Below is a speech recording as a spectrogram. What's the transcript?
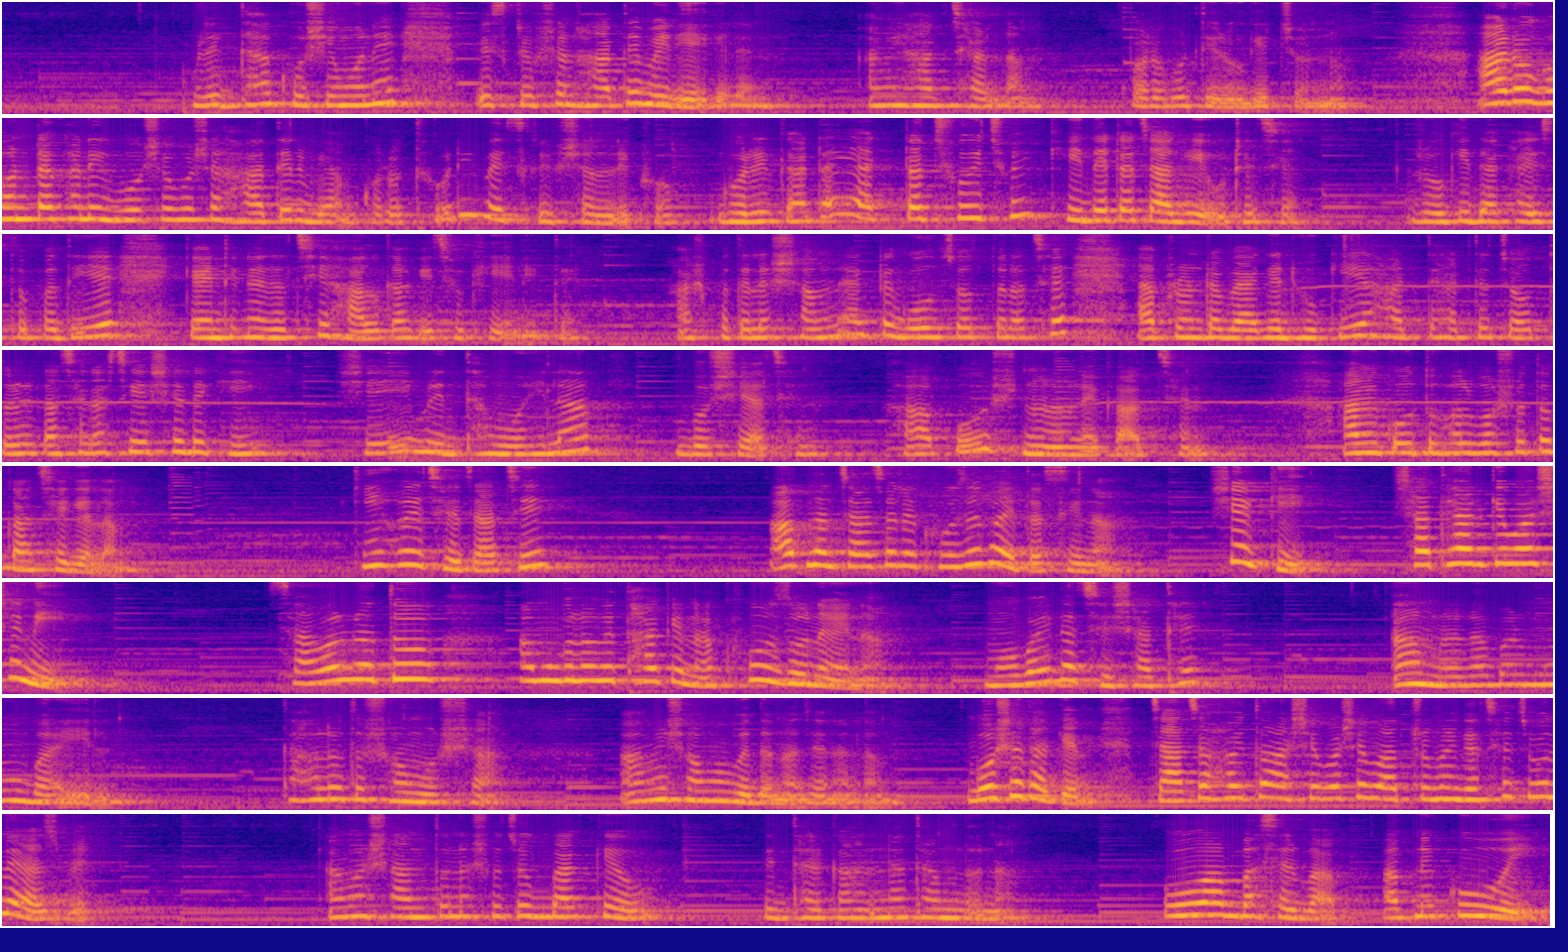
বৃদ্ধা খুশি মনে প্রেসক্রিপশন হাতে বেরিয়ে গেলেন। আমি হাত ছাড়লাম পরবর্তী রোগীর জন্য। আরও ঘন্টাখানিক বসে বসে হাতের ব্যায়াম করো, থোড়ি প্রেসক্রিপশন লিখো। ঘড়ির কাটায় একটা ছুঁই ছুঁই খিদেটা চাগিয়ে উঠেছে। রোগী দেখা ইস্তফা দিয়ে ক্যান্টিনে যাচ্ছি হালকা কিছু খেয়ে নিতে। হাসপাতালের সামনে একটা গোল চত্বর আছে। অ্যাপ্রনটা ব্যাগে ঢুকিয়ে হাঁটতে হাঁটতে চত্বরের কাছাকাছি এসে দেখি সেই বৃদ্ধা মহিলা বসে আছেন। হাপুস নননে কাঁদছেন। আমি কৌতূহলবশত কাছে গেলাম। কি হয়েছে চাচি? আপনার চাচারে খুঁজে পাইতাছি না। সে কি? সাথে আর কেউ আসেনি? সাওয়ালরা তো আমগুলোকে থাকে না, খোঁজও নেয় না। মোবাইল আছে সাথে? আমরা আবার মোবাইল? তাহলে তো সমস্যা। আমি সমবেদনা জানালাম। বসে থাকেন। চাচা হয়তো আশেপাশে বাথরুমে গেছে, চলে আসবে। আমার সান্ত্বনা সূচক বাক্যেও বৃদ্ধার কান্না থামলো না। ও আব্বাসের বাপ, আপনি কুই?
